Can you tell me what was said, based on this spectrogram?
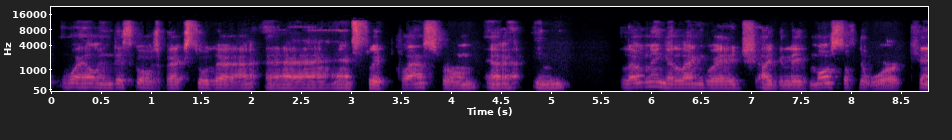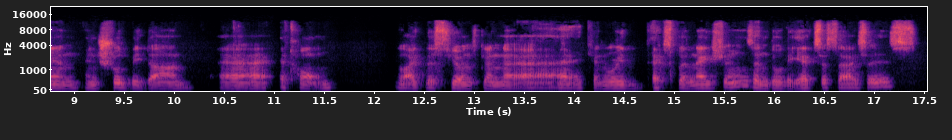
Well, and this goes back to the uh, flipped classroom. Uh, in learning a language, I believe most of the work can and should be done uh, at home like the students can uh, can read explanations and do the exercises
